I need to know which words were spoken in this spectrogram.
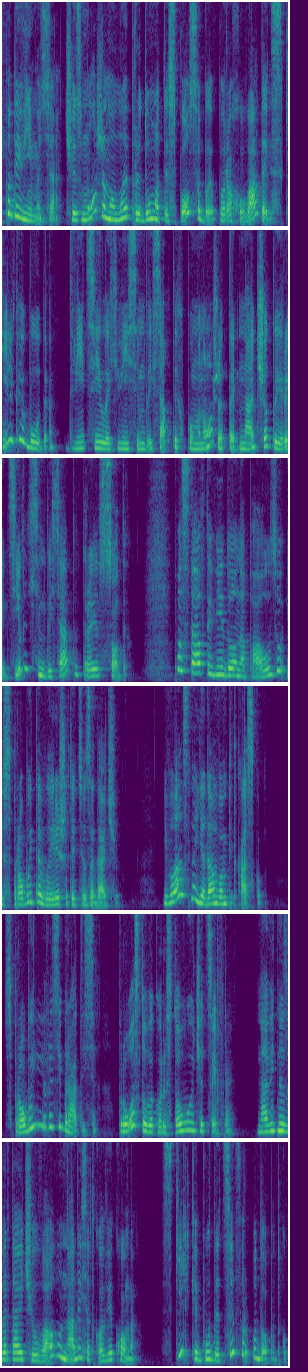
Тож подивімося, чи зможемо ми придумати способи порахувати, скільки буде 2,8 помножити на 4,73. Поставте відео на паузу і спробуйте вирішити цю задачу. І, власне, я дам вам підказку. Спробуй розібратися, просто використовуючи цифри, навіть не звертаючи увагу на десяткові коми. Скільки буде цифр у допитку?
